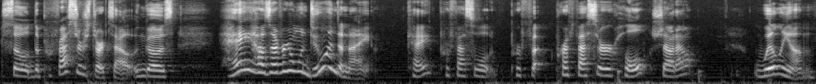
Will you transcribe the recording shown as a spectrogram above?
So the professor starts out and goes, "Hey, how's everyone doing tonight?" Okay? Professor Prof- Professor Holt, shout out. William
